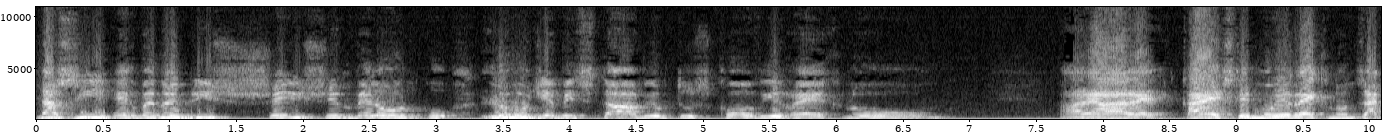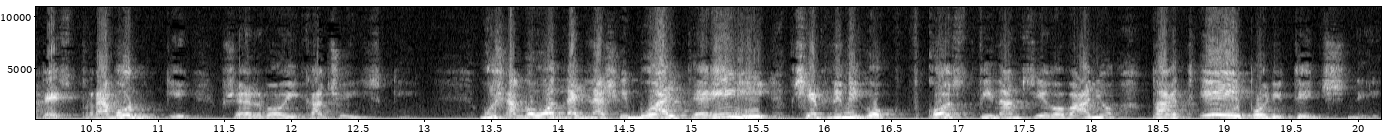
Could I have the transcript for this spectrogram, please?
Na zicher we najbliższym welonku ludzie wystawią Tuskowi rechną. Ale, ale, jest ten mój reknąć za te sprawunki, przerwał i Kaczyński. Muszę go oddać naszej buchalterii, wciepnymi go w kost finansjerowaniu partii politycznych.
